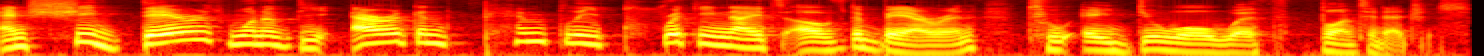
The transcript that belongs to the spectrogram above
and she dares one of the arrogant, pimply, pricky knights of the Baron to a duel with blunted edges.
